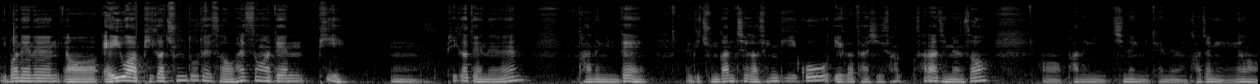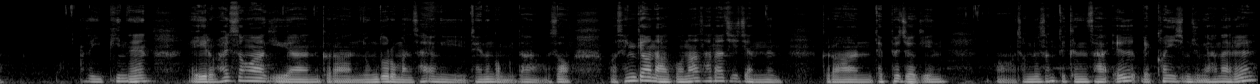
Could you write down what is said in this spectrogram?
이번에는 어, A와 B가 충돌해서 활성화된 P, 음, P가 되는 반응인데 여기 중간체가 생기고 얘가 다시 사, 사라지면서 어, 반응이 진행이 되는 과정이에요. 그래서 이 B는 A를 활성화하기 위한 그러한 용도로만 사용이 되는 겁니다. 그래서 뭐 생겨나거나 사라지지 않는 그러한 대표적인 어, 정류 상태 근사의 메커니즘 중에 하나를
